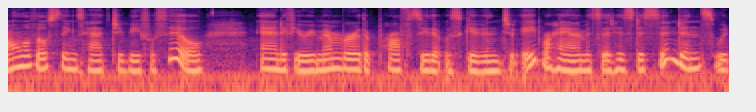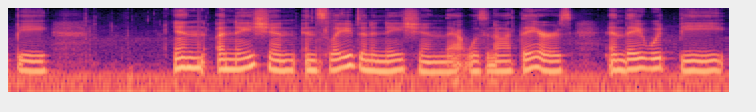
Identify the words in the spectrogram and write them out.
All of those things had to be fulfilled. And if you remember the prophecy that was given to Abraham, it said his descendants would be in a nation, enslaved in a nation that was not theirs, and they would be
